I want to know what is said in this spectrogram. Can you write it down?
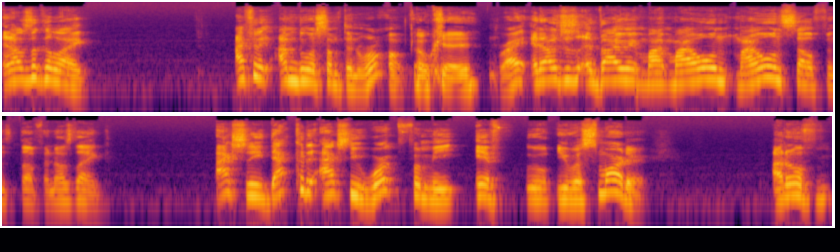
And I was looking like, I feel like I'm doing something wrong, Okay. right? And I was just evaluating my, my own my own self and stuff, and I was like, actually, that could actually work for me if you were smarter. I don't know if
